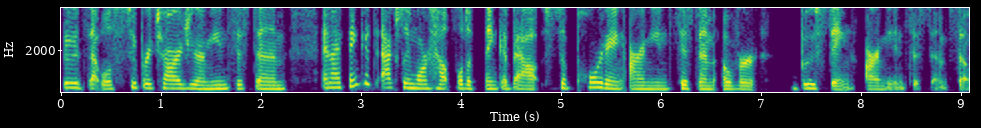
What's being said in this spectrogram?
foods that will supercharge your immune system. And I think it's actually more helpful to think about supporting our immune system over boosting our immune system. So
